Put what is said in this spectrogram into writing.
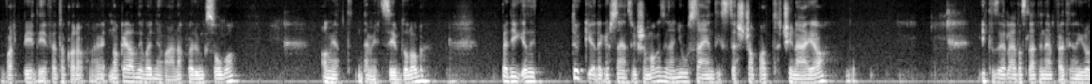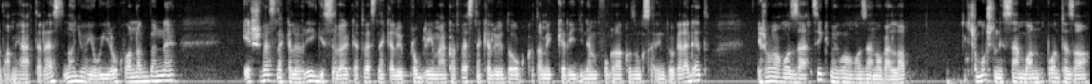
vagy PDF-et akarnak eladni, vagy nem állnak velünk szóba, ami nem egy szép dolog. Pedig ez egy tök érdekes science fiction magazin, a New Scientist-es csapat csinálja, itt azért lehet azt látni, nem feltétlenül irodalmi háttér lesz. Nagyon jó írók vannak benne, és vesznek elő régi szövegeket, vesznek elő problémákat, vesznek elő dolgokat, amikkel így nem foglalkozunk szerintük eleget, és van hozzá cikk, meg van hozzá novella. És a mostani számban pont ez a,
